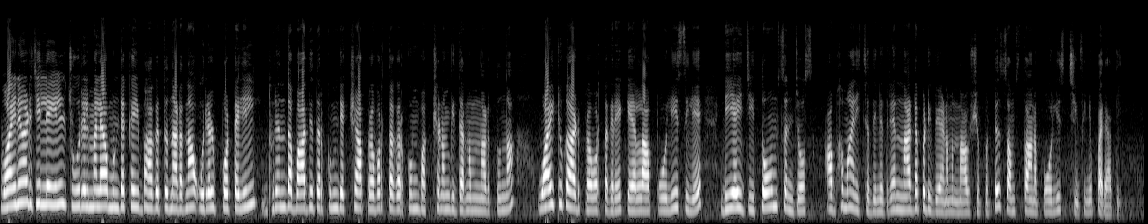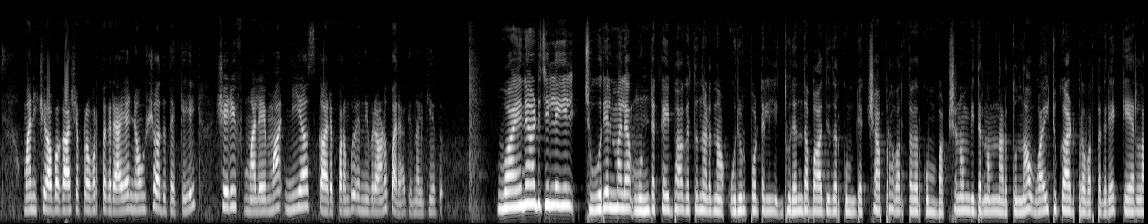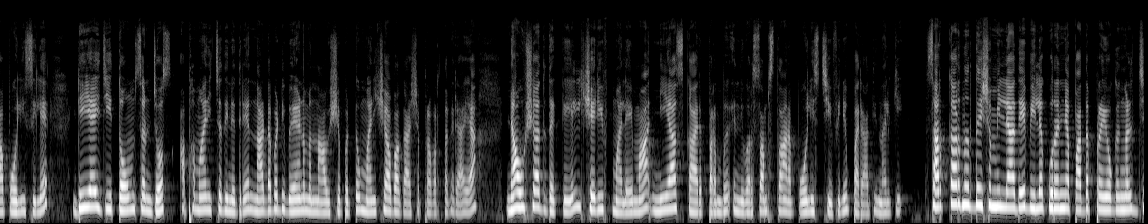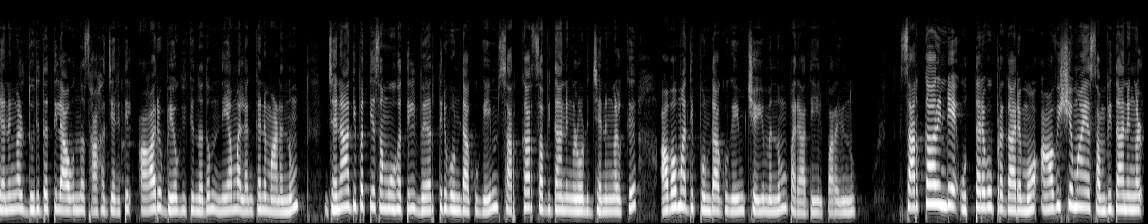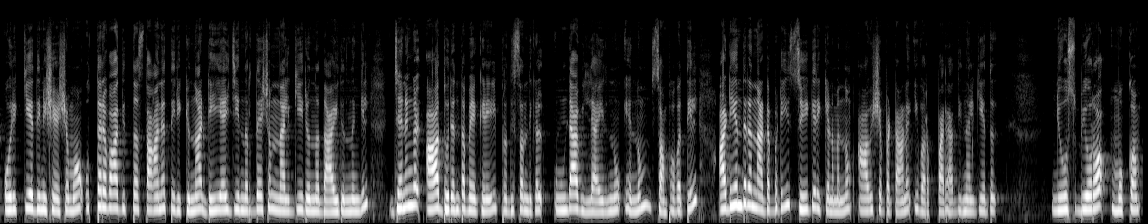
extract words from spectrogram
വയനാട് ജില്ലയിൽ ചൂരൽമല മുണ്ടക്കൈ ഭാഗത്ത് നടന്ന ഉരുൾപൊട്ടലിൽ ദുരന്തബാധിതർക്കും രക്ഷാപ്രവർത്തകർക്കും ഭക്ഷണം വിതരണം നടത്തുന്ന വൈറ്റ് ഗാർഡ് പ്രവർത്തകരെ കേരള പോലീസിലെ D I G Thomson Jose അപമാനിച്ചതിനെതിരെ നടപടി വേണമെന്നാവശ്യപ്പെട്ട് സംസ്ഥാന പോലീസ് ചീഫിന് പരാതി. മനുഷ്യാവകാശ പ്രവർത്തകരായ നൌഷാദ് തെക്കയിൽ ഷെരീഫ് മലേമ നിയാസ് കാരപ്പറമ്പ് എന്നിവരാണ് പരാതി നൽകിയത്. വയനാട് ജില്ലയിൽ ചൂരൽമല മുണ്ടക്കൈ ഭാഗത്ത് നടന്ന ഉരുൾപൊട്ടലിൽ ദുരന്തബാധിതർക്കും രക്ഷാപ്രവർത്തകർക്കും ഭക്ഷണം വിതരണം നടത്തുന്ന വൈറ്റ് ഗാർഡ് പ്രവർത്തകരെ കേരള പോലീസിലെ D I G Thomson Jose അപമാനിച്ചതിനെതിരെ നടപടി വേണമെന്നാവശ്യപ്പെട്ടു മനുഷ്യാവകാശ പ്രവർത്തകരായ നൌഷാദ് ദക്കയിൽ ഷെരീഫ് മലേമ നിയാസ് കാരപ്പറമ്പ് എന്നിവർ സംസ്ഥാന പോലീസ് ചീഫിന് പരാതി നൽകി. സർക്കാർ നിർദ്ദേശമില്ലാതെ വില കുറഞ്ഞ പദപ്രയോഗങ്ങൾ ജനങ്ങൾ ദുരിതത്തിലാവുന്ന സാഹചര്യത്തിൽ ആരുപയോഗിക്കുന്നതും നിയമലംഘനമാണെന്നും ജനാധിപത്യ സമൂഹത്തിൽ വേർതിരിവുണ്ടാക്കുകയും സർക്കാർ സംവിധാനങ്ങളോട് ജനങ്ങൾക്ക് അവമതിപ്പുണ്ടാക്കുകയും ചെയ്യുമെന്നും പരാതിയിൽ പറയുന്നു. സർക്കാരിന്റെ ഉത്തരവ് പ്രകാരമോ ആവശ്യമായ സംവിധാനങ്ങൾ ഒരുക്കിയതിനു ശേഷമോ ഉത്തരവാദിത്ത സ്ഥാനത്തിരിക്കുന്ന ഡി ഐ ജി നിർദ്ദേശം നൽകിയിരുന്നതായിരുന്നെങ്കിൽ ജനങ്ങൾ ആ ദുരന്ത മേഖലയിൽ പ്രതിസന്ധികൾ ഉണ്ടാവില്ലായിരുന്നു എന്നും സംഭവത്തിൽ അടിയന്തര നടപടി സ്വീകരിക്കണമെന്നും ആവശ്യപ്പെട്ടാണ് ഇവർ പരാതി നൽകിയത്. News bureau Mukkam.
